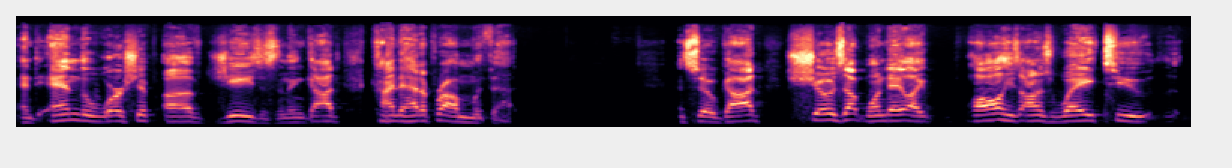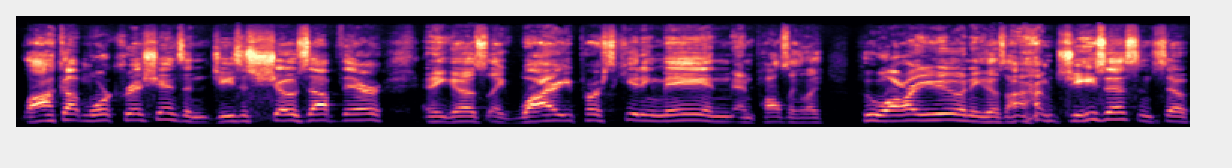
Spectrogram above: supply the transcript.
and end the worship of Jesus. And then God kind of had a problem with that. And so God shows up one day, like Paul, he's on his way to lock up more Christians, and Jesus shows up there and he goes, like, why are you persecuting me? And, and Paul's like, like, who are you? And he goes, I'm Jesus. And so,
